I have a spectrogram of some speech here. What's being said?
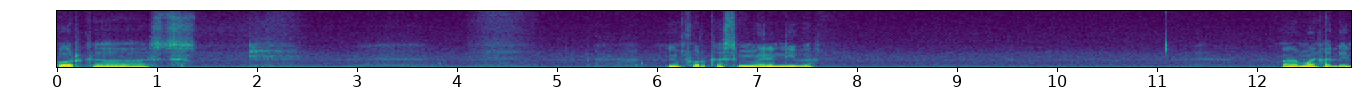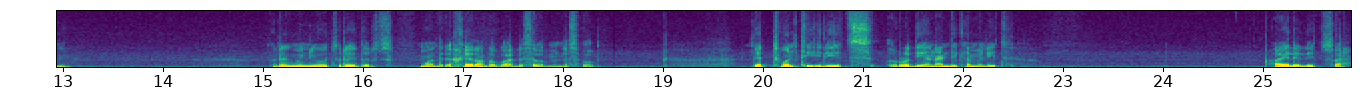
forecast من forecast من وين النيبة هذا ما يخليني bring me new traders ما ادري أخيرا رضى لسبب من الاسباب get 20 elites. Already أنا عندي كم elite هاي ال elite صح؟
